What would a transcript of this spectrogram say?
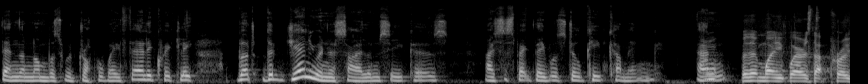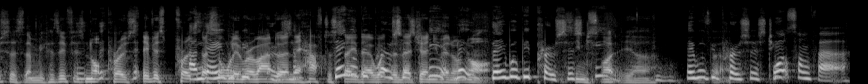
then the numbers would drop away fairly quickly. But the genuine asylum seekers, I suspect they will still keep coming. And but then where, where is that process then? Because if it's not proce- if it's processed all in Rwanda and they have to stay there whether they're genuine here. or not, they will be processed seems here. Slightly, yeah, they will be processed here. What's unfair?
